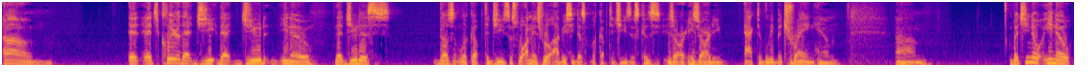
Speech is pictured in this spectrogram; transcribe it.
Um, it, it's clear that G, that Jude, you know, that Judas doesn't look up to Jesus. Well, I mean, it's real obvious he doesn't look up to Jesus because he's he's already actively betraying him. Um, but you know, you know,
